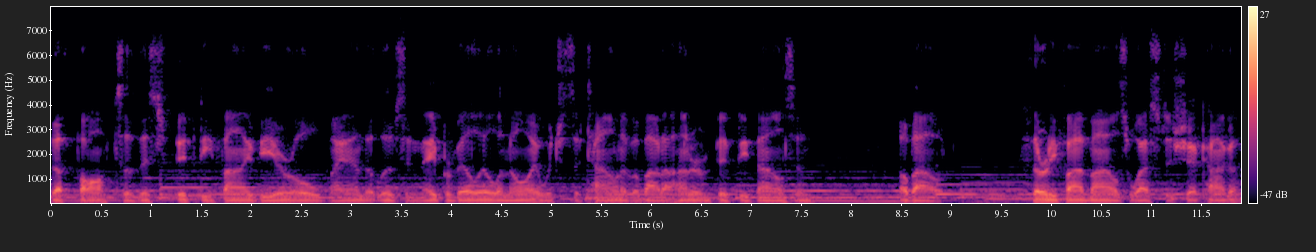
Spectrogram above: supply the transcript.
the thoughts of this 55 year old man that lives in Naperville, Illinois, which is a town of about 150,000, about 35 miles west of Chicago.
